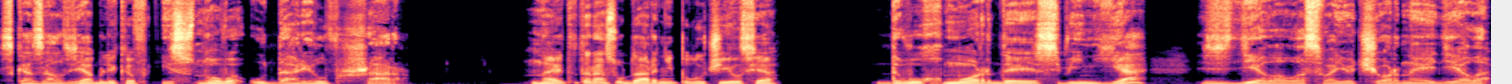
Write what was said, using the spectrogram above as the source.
сказал Зябликов и снова ударил в шар. На этот раз удар не получился. Двухмордая свинья сделала свое черное дело.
